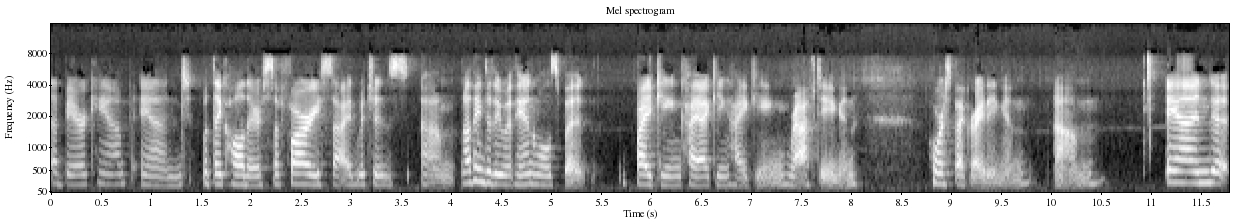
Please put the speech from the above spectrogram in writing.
a bear camp and what they call their safari side, which is um, nothing to do with animals, but biking, kayaking, hiking, rafting, and horseback riding, and um, and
